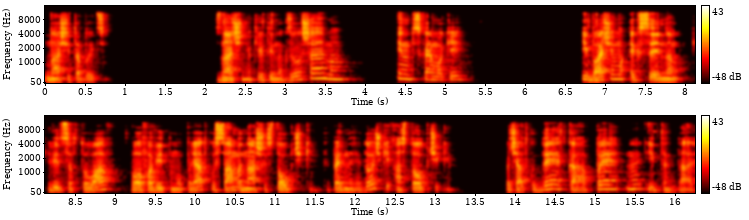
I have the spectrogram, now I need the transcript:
в нашій таблиці. Значення клітинок залишаємо і натискаємо ОК. І бачимо, Excel нам відсортував в алфавітному порядку саме наші стовпчики. Тепер не рядочки, а стовпчики. Спочатку D, К, П, ну і так далі.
